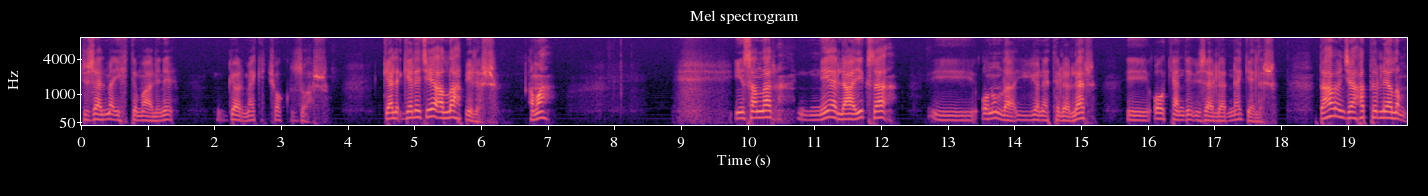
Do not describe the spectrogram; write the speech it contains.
düzelme ihtimalini görmek çok zor. Gel geleceği Allah bilir. Ama insanlar neye layıksa e, onunla yönetilirler e, o kendi üzerlerine gelir. Daha önce hatırlayalım.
